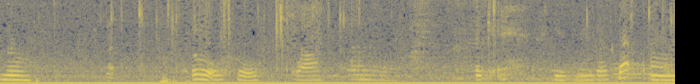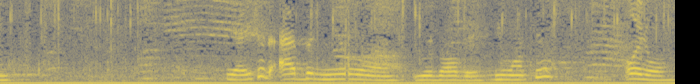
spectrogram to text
No. Oh, oh. Wow. Okay, excuse me about that. Um, yeah, you should add the new uh, revolver. Do you want to? Wait on.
